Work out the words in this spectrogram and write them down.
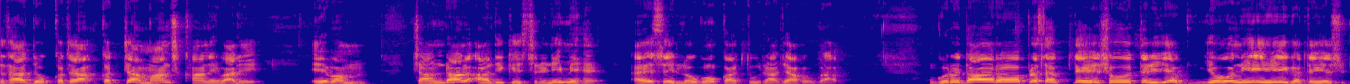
तथा जो कच्चा कच्चा मांस खाने वाले एवं चांडाल आदि की श्रेणी में है, ऐसे लोगों का तू राजा होगा। गुरुदार प्रसक्तेषु त्रियोनि गतेषु च।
